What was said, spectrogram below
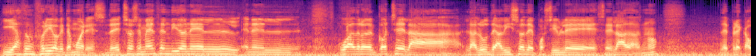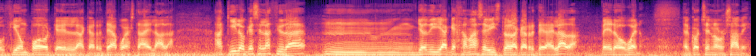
Y hace un frío que te mueres. De hecho, se me ha encendido en el, en el cuadro del coche la, la luz de aviso de posibles heladas, ¿no? De precaución porque la carretera pueda estar helada. Aquí lo que es en la ciudad, mmm, yo diría que jamás he visto la carretera helada, pero bueno, el coche no lo sabe,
